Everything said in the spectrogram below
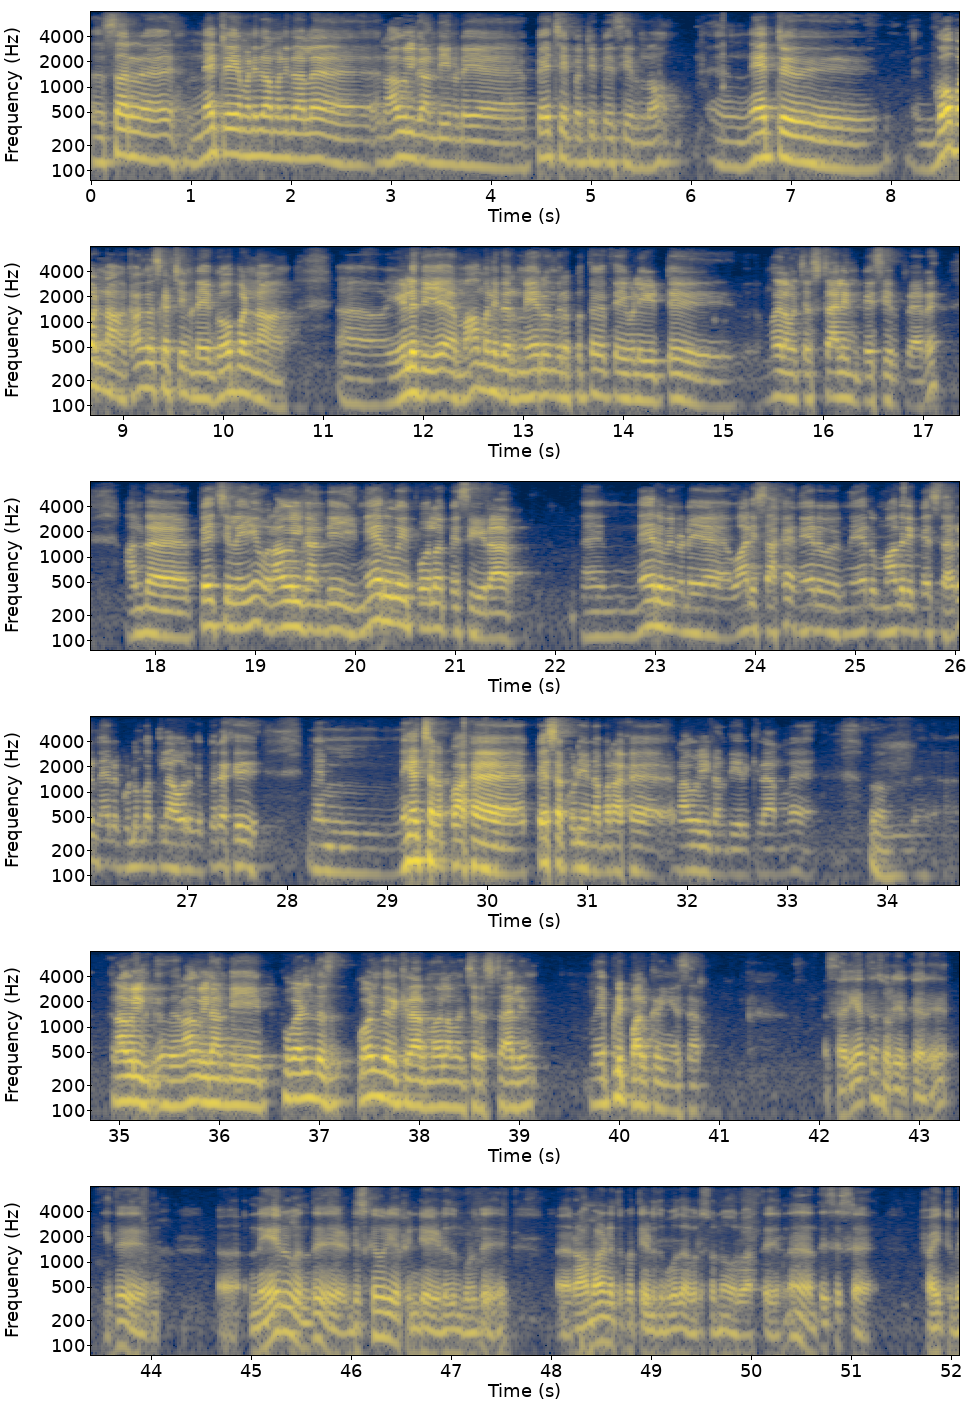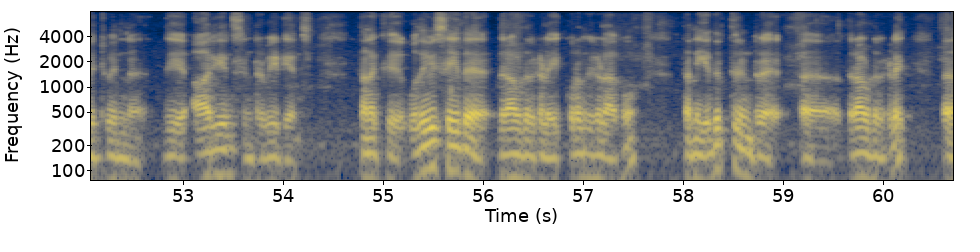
Sir நேற்றைய மனிதா மனிதால ராகுல் காந்தியினுடைய பேச்சை பற்றி பேசியிருந்தோம். நேற்று கோபண்ணா காங்கிரஸ் கட்சியினுடைய கோபண்ணா எழுதிய மாமனிதர் நேருங்கிற புத்தகத்தை வெளியிட்டு முதலமைச்சர் ஸ்டாலின் பேசியிருக்கிறாரு. அந்த பேச்சிலையும் ராகுல் காந்தி நேருவை போல பேசுகிறார். நேருவினுடைய வாரிசாக நேரு நேரு மாதிரி பேசுறாரு. நேரு குடும்பத்துல அவருக்கு பிறகு மிகச்சிறப்பாக பேசக்கூடிய நபராக ராகுல் காந்தி இருக்கிறார்னு ராகுல் ராகுல் காந்தி புகழ்ந்து புகழ்ந்திருக்கிறார் முதலமைச்சர் ஸ்டாலின். எப்படி பார்க்குறீங்க சார்? சரியாக தான் சொல்லியிருக்காரு. இது நேரு வந்து டிஸ்கவரி ஆஃப் இந்தியா எழுதும் பொழுது ராமாயணத்தை பற்றி எழுதும்போது அவர் சொன்ன ஒரு வார்த்தை என்ன this is a fight between the Aryans and Dravidians தனக்கு உதவி செய்த திராவிடர்களை குரங்குகளாகவும் தன்னை எதிர்த்து நின்ற திராவிடர்களை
